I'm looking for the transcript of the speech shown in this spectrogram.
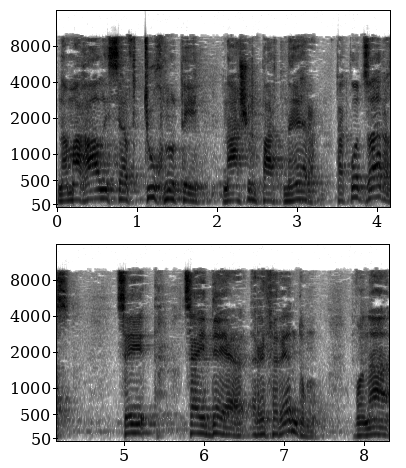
намагалися втюхнути нашим партнерам. Так от зараз цей, ця ідея референдуму вона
